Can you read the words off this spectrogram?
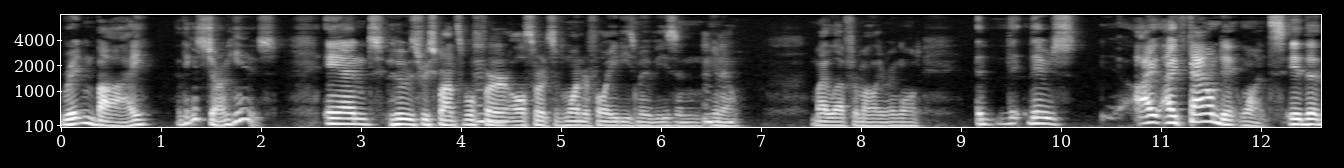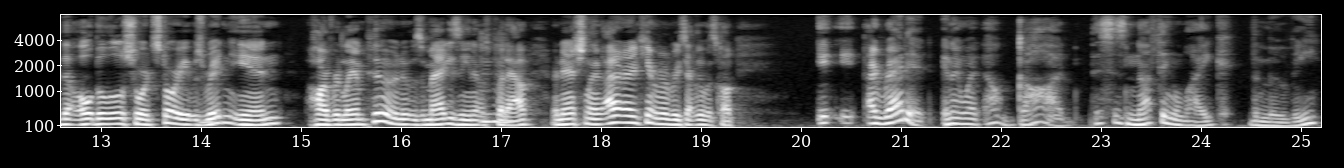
written by, I think it's John Hughes, and who's responsible for Mhm. all sorts of wonderful 80s movies and, you Mhm. know, my love for Molly Ringwald. Uh, There's, I, I found it once, the, the, old, the little short story. It was written in Harvard Lampoon. It was a magazine that was put Mhm. out, or National Lampoon. I, I can't remember exactly what it's called. It, it, I read it and I went, oh God, this is nothing like the movie.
